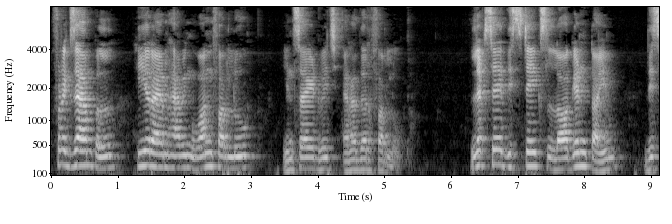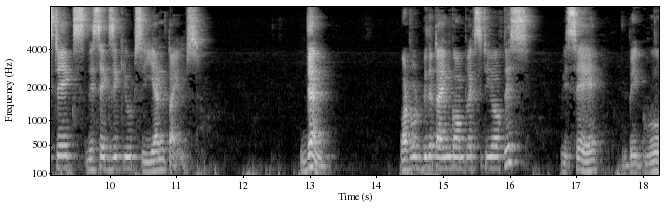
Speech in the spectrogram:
For example, here I am having one for loop inside which another for loop. Let's say this takes log n time, this takes, this executes n times. Then what would be the time complexity of this we say big O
